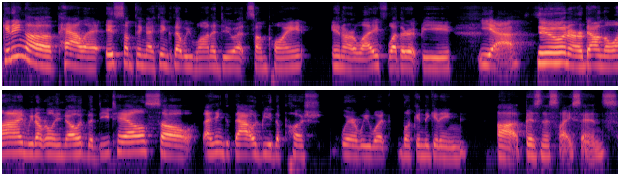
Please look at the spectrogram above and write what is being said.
getting a pallet is something I think that we want to do at some point in our life, whether it be yeah soon or down the line. We don't really know the details, so I think that would be the push where we would look into getting a business license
